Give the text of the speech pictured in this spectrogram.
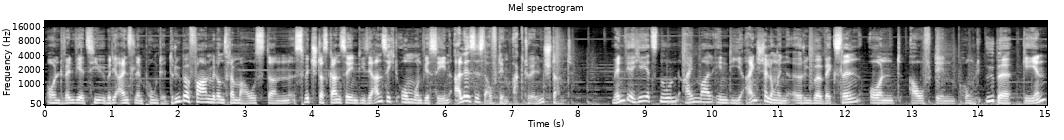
Und wenn wir jetzt hier über die einzelnen Punkte drüber fahren mit unserer Maus, dann switcht das Ganze in diese Ansicht um und wir sehen, alles ist auf dem aktuellen Stand. Wenn wir hier jetzt nun einmal in die Einstellungen rüber wechseln und auf den Punkt übergehen,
